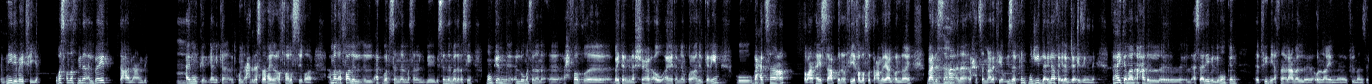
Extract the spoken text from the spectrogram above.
ابني لي بيت فيها وبس خلصت بناء البيت تعال لعندي. هاي ممكن يعني كان تكون أحد الأسباب. هاي الأطفال الصغار. أما الأطفال الأكبر سنا مثلا اللي بسن المدرسة ممكن أقول له مثلا آه، احفظ آه، بيتا من الشعر أو آية من القرآن الكريم وبعد ساعة طبعا هاي الساعة بكون أنا فيها خلصت عملي على الأونلاين بعد الساعة أنا رح أتسمع لك فيها. وإذا كنت مجيد لها فإلك جائزة مني. فهي كمان أحد الأساليب اللي ممكن تفيدني أثناء العمل أونلاين في المنزل.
